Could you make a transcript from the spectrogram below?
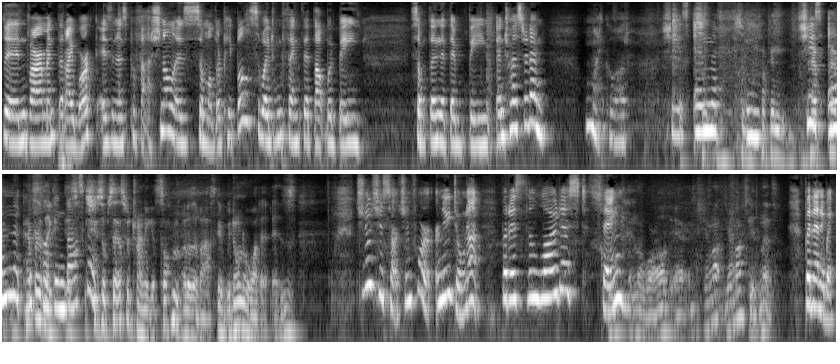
the environment that I work isn't as professional as some other people, so I don't think that that would be something that they'd be interested in. Oh my god, she is in the so fucking. fucking. she's in the- the fucking is- basket. She's obsessed with trying to get something out of the basket. We don't know what it is. Do you know what she's searching for? Her new donut, but it's the loudest thing. in the world. Yeah, you're not. You're not getting it. But anyway,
